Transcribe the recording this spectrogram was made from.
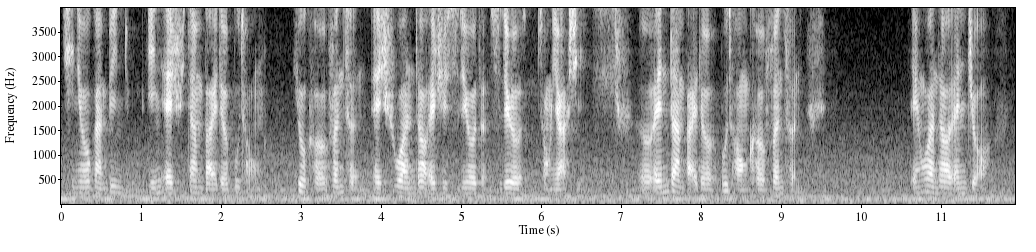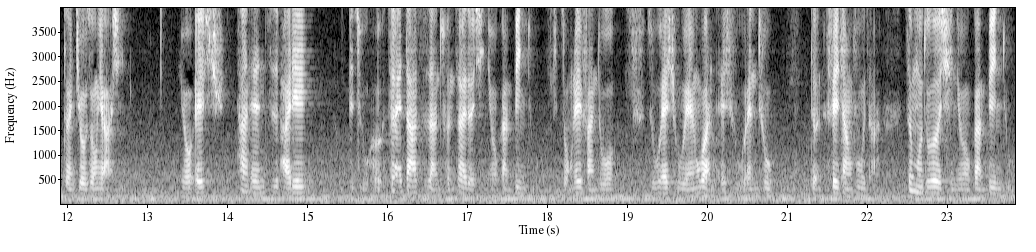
禽流感病毒因 H 蛋白的不同，又可分成 H1 到 H16 等十六种亚型，而 N 蛋白的不同可分成 N1 到 N9 等九种亚型。由 H 和 N 支排列组合，在大自然存在的禽流感病毒种类繁多，如 H5N1、H5N2。等非常复杂，这么多的禽流感病毒，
